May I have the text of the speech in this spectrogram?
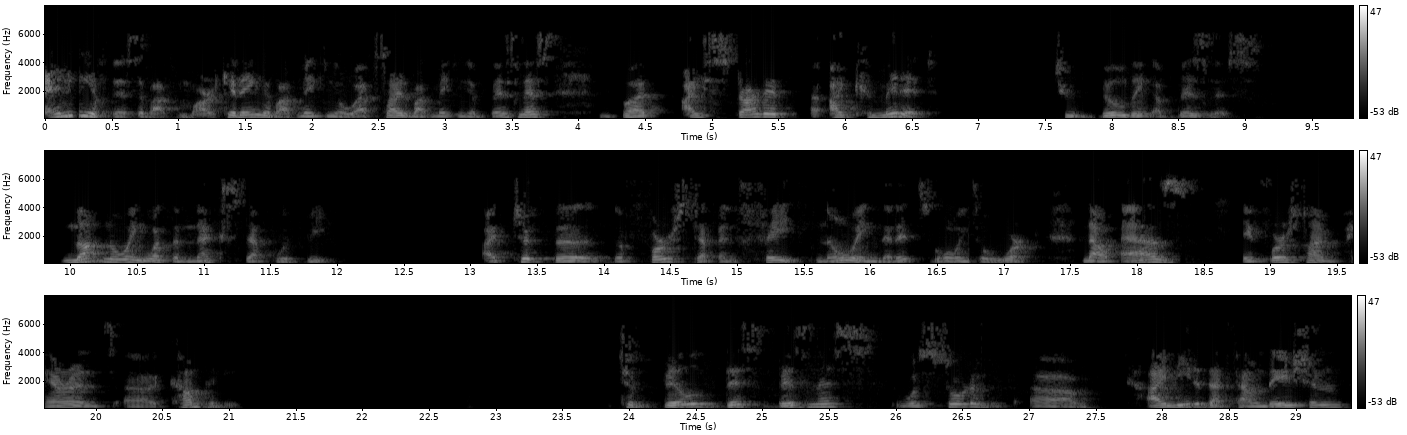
any of this about marketing, about making a website, about making a business, but I started, I committed to building a business, not knowing what the next step would be. I took the, the first step in faith, knowing that it's going to work. Now, as a first time parent uh, company, to build this business was sort of um, I needed that foundation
